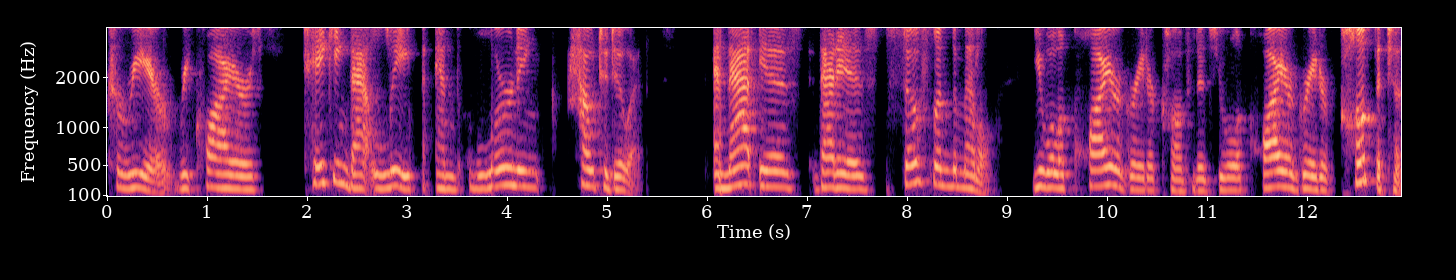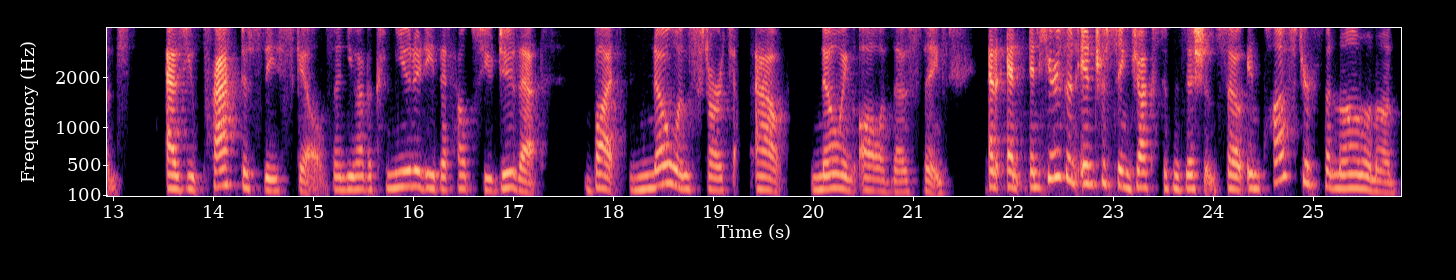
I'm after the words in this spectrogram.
career requires taking that leap and learning how to do it. And that is that is so fundamental. You will acquire greater confidence, you will acquire greater competence as you practice these skills and you have a community that helps you do that. But no one starts out knowing all of those things. And, and, and here's an interesting juxtaposition. So, imposter phenomenon.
